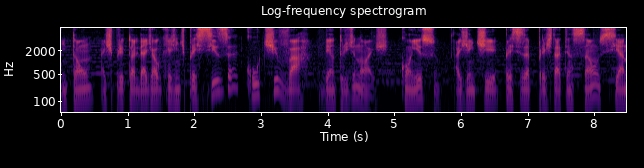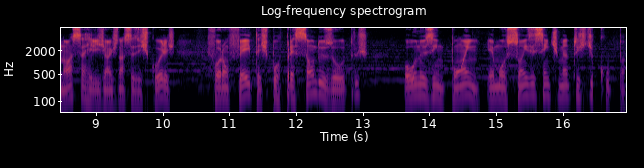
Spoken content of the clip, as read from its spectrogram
Então, a espiritualidade é algo que a gente precisa cultivar dentro de nós. Com isso, a gente precisa prestar atenção se a nossa religião, as nossas escolhas foram feitas por pressão dos outros ou nos impõem emoções e sentimentos de culpa.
